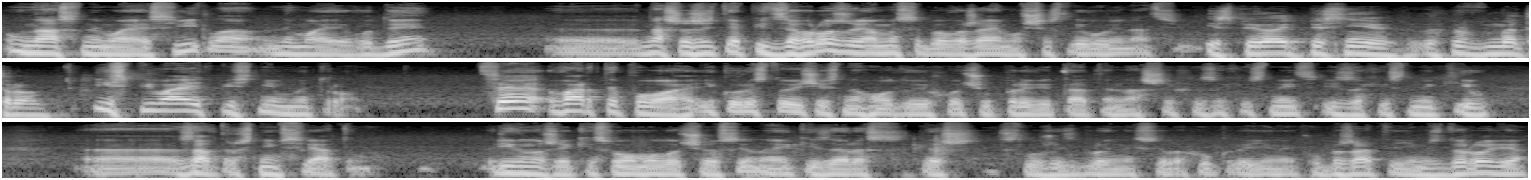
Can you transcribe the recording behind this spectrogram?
у нас немає світла, немає води, е, наше життя під загрозою, а ми себе вважаємо щасливою нацією. І співають пісні в метро. І співають пісні в метро. Це варте поваги. І користуючись нагодою, хочу привітати наших захисниць і захисників е, завтрашнім святом. Рівно ж як і свого молодшого сина, який зараз теж служить в Збройних силах України, побажати їм здоров'я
